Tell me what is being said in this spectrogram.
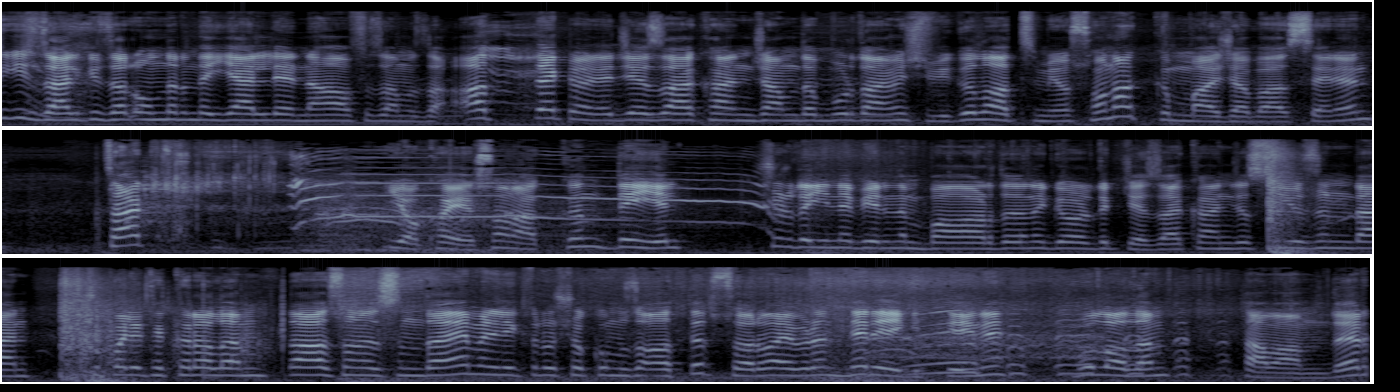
Güzel güzel onların da yerlerini hafızamıza attık. Öyle ceza kancam da buradaymış. Wiggle atmıyor. Son hakkın mı acaba senin? Tak. Yok hayır son hakkın değil. Şurada yine birinin bağırdığını gördük ceza kancası yüzünden. Şu paleti kıralım. Daha sonrasında hemen elektroşokumuzu atıp Survivor'ın nereye gittiğini bulalım. Tamamdır.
